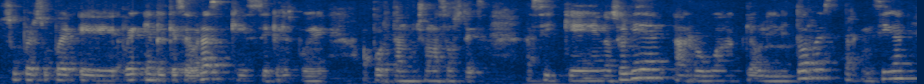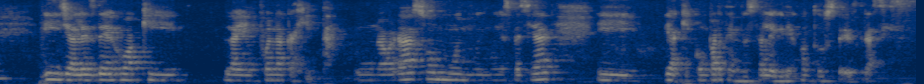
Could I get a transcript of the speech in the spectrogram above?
súper, súper eh, enriquecedoras que sé que les puede aportar mucho más a ustedes. Así que no se olviden, arroba Claudili Torres para que me sigan y ya les dejo aquí la info en la cajita. Un abrazo muy, muy, muy especial y aquí compartiendo esta alegría con todos ustedes. Gracias.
